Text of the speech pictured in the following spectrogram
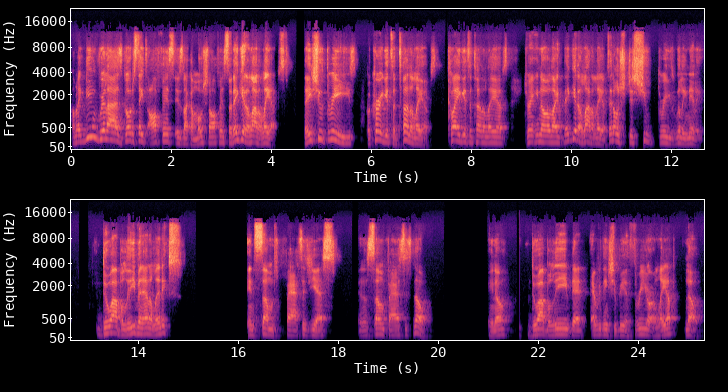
I'm like, do you realize Golden State's offense is like a motion offense? So they get a lot of layups. They shoot threes, but Curry gets a ton of layups. Clay gets a ton of layups. Drink, you know, like they get a lot of layups. They don't just shoot threes willy nilly. Do I believe in analytics? In some facets, yes. And in some facets, no. You know, do I believe that everything should be a three or a layup? No.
